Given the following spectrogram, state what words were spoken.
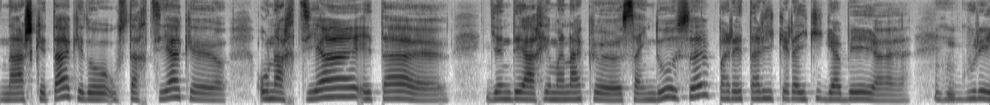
nahasketak edo ustartziak eh, onartzia eta eh, jende ahemanak eh, zainduz, paretarik eraiki gabe mhm. gure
